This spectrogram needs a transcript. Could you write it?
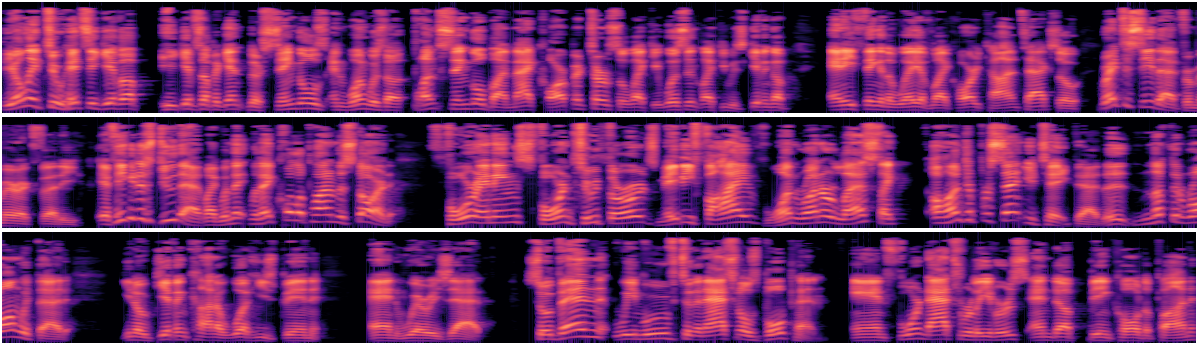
The only two hits he give up, he gives up again, they're singles, and one was a bunt single by Matt Carpenter. So like it wasn't like he was giving up anything in the way of like hard contact. So great to see that from Eric Fedde. If he could just do that, like when they when they call upon him to start, four innings, four and two thirds, maybe five, one run or less, like hundred percent you take that. There's nothing wrong with that you know, given kind of what he's been and where he's at. So then we move to the Nationals bullpen, and four Nats relievers end up being called upon.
